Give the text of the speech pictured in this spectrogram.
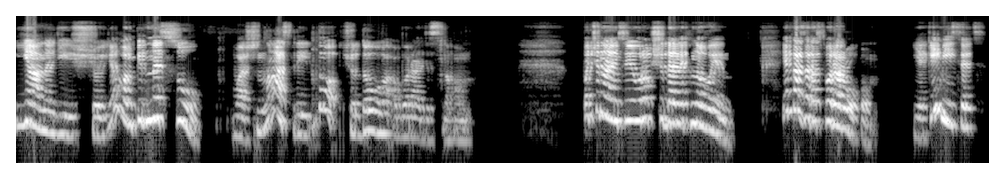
я надію, що я вам піднесу ваш настрій до чудового або радісного. Починаємо свій урок щоденних новин. Яка зараз пора року? Який місяць?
